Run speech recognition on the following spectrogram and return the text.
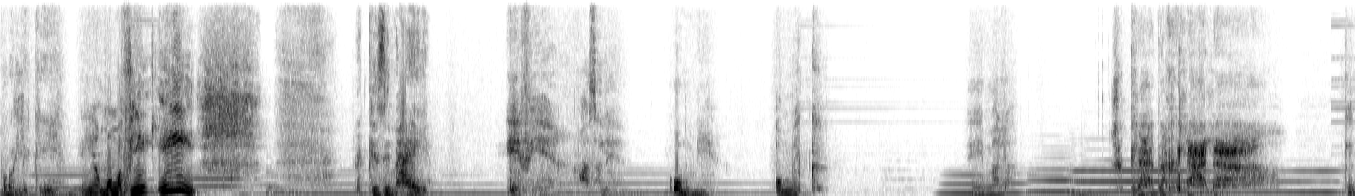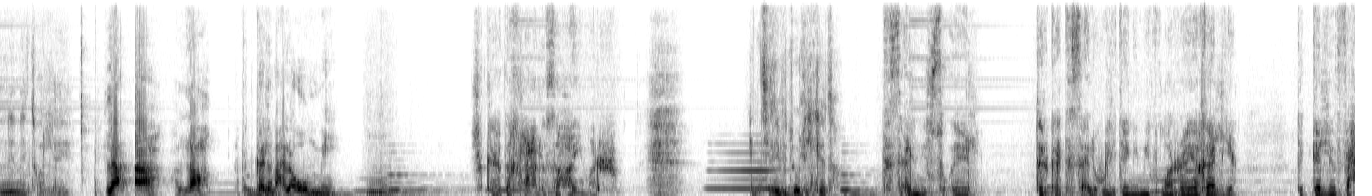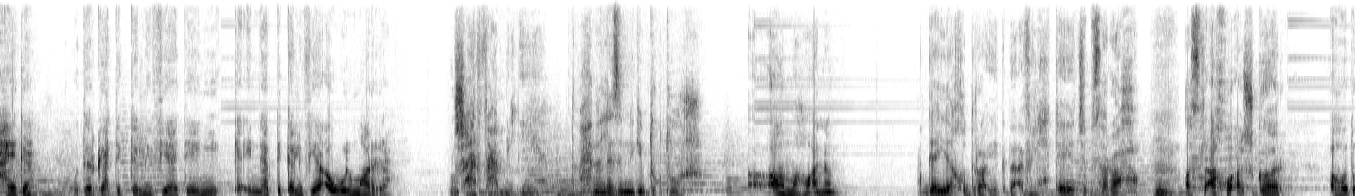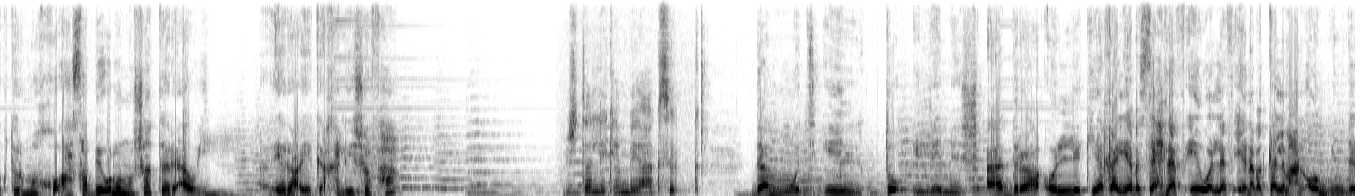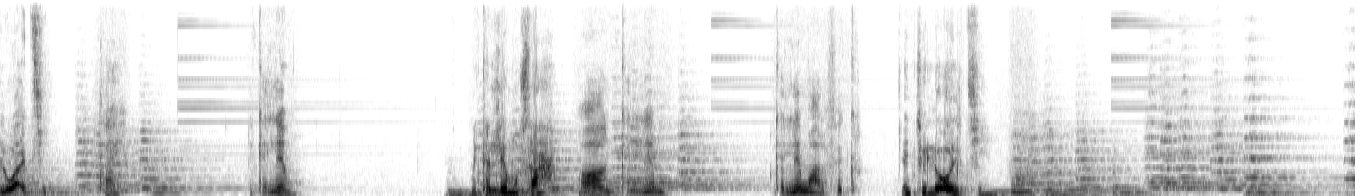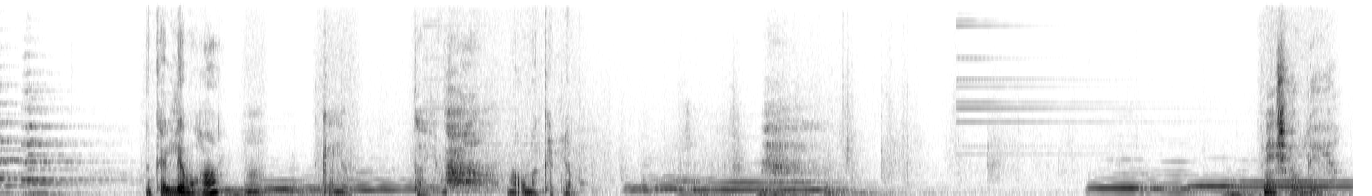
بقول لك إيه؟ إيه يا ماما في إيه؟ ركزي معايا. إيه في إيه؟ حصل إيه؟ امي. أمك؟ إيه مالها؟ شكلها داخله على جننت ولا إيه؟ لا الله أنا بتكلم على أمي. شكلها داخله على زهايمر. انت ليه بتقولي كده؟ تسألني السؤال ترجع تساله لي تاني 100 مرة يا غالية. تتكلم في حاجة؟ وترجع تتكلم فيها تاني كأنها بتتكلم فيها أول مرة. مش عارفة أعمل إيه. طب إحنا لازم نجيب دكتور. آه ما هو أنا جاية أخد رأيك بقى في الحكاية دي بصراحة. أصل أخو أشجار هو دكتور مخ واعصاب بيقولوا إنه شاطر قوي. إيه رأيك؟ أخليه يشوفها؟ مش ده اللي كان بيعكسك؟ دمه تقيل تقل مش قادرة أقول لك يا غالية بس إحنا في إيه ولا في إيه؟ أنا بتكلم عن امي دلوقتي. طيب نكلمه. نكلمه صح؟ آه نكلمه. نكلمه على فكرة. انت اللي قلتي. آه. نكلمه ها؟ آه نكلمه. طيب. ما أقوم أكلمه. ماشي يا ولية.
